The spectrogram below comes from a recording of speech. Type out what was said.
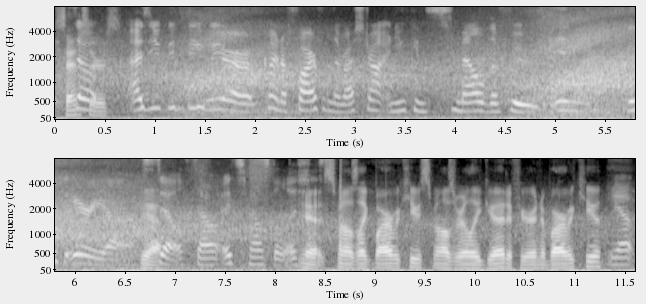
Sensors. so as you can see, we are kind of far from the restaurant, and you can smell the food in this area Yeah. still. So it smells delicious. Yeah, it smells like barbecue. Smells really good if you're into barbecue. Yep.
